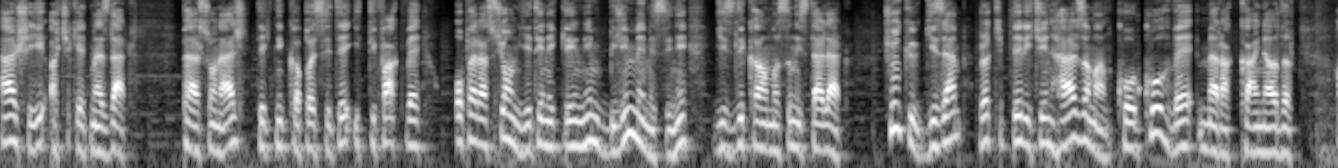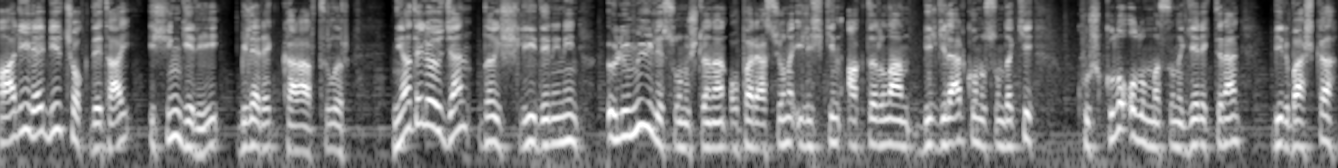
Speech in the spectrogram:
her şeyi açık etmezler. Personel, teknik kapasite, ittifak ve operasyon yeteneklerinin bilinmemesini, gizli kalmasını isterler. Çünkü gizem rakipler için her zaman korku ve merak kaynağıdır. Haliyle birçok detay işin gereği bilerek karartılır. Nihat Ali Özcan, DAEŞ liderinin ölümüyle sonuçlanan operasyona ilişkin aktarılan bilgiler konusundaki kuşkulu olunmasını gerektiren bir başka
